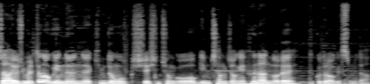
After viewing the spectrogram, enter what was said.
자, 요즘 1등하고 있는 네, 김동욱 씨의 신청곡 임창정의 흔한 노래 듣고 돌아오겠습니다.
